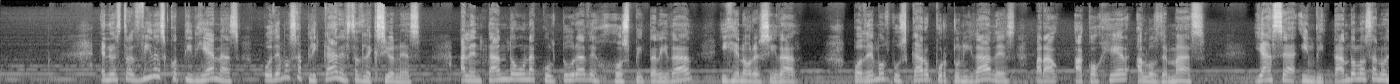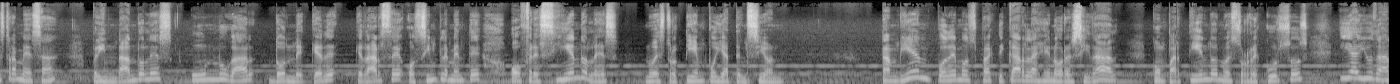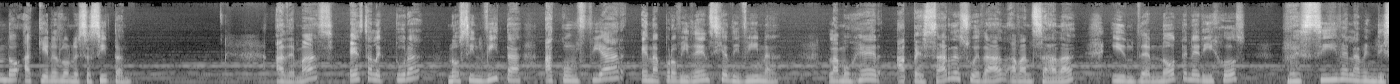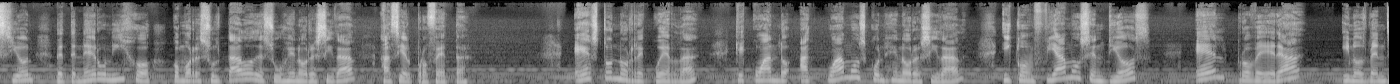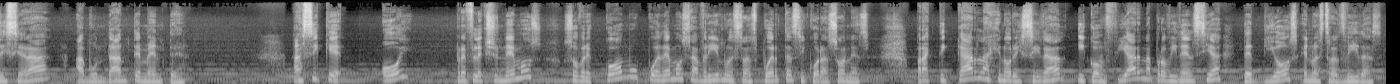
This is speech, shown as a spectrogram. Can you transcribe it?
En nuestras vidas cotidianas podemos aplicar estas lecciones, alentando una cultura de hospitalidad y generosidad. Podemos buscar oportunidades para acoger a los demás ya sea invitándolos a nuestra mesa, brindándoles un lugar donde quede, quedarse o simplemente ofreciéndoles nuestro tiempo y atención. También podemos practicar la generosidad compartiendo nuestros recursos y ayudando a quienes lo necesitan. Además, esta lectura nos invita a confiar en la providencia divina la mujer, a pesar de su edad avanzada y de no tener hijos, recibe la bendición de tener un hijo como resultado de su generosidad hacia el profeta. Esto nos recuerda que cuando actuamos con generosidad y confiamos en Dios, Él proveerá y nos bendecirá abundantemente. Así que hoy Reflexionemos sobre cómo podemos abrir nuestras puertas y corazones, practicar la generosidad y confiar en la providencia de Dios en nuestras vidas.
